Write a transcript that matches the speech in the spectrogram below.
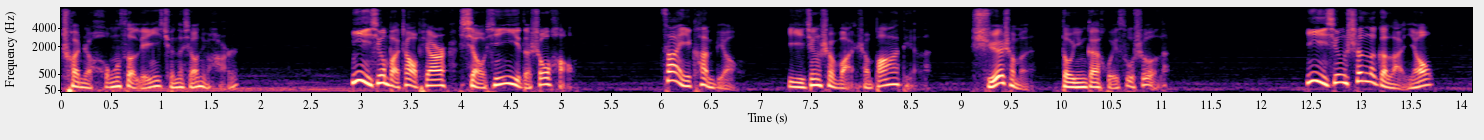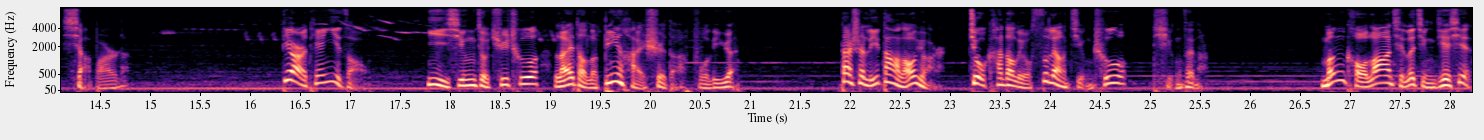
穿着红色连衣裙的小女孩。易星把照片小心翼翼地收好。再一看表，已经是晚上八点了，学生们都应该回宿舍了。易星伸了个懒腰，下班了。第二天一早，易星就驱车来到了滨海市的福利院，但是离大老远就看到了有四辆警车停在那儿，门口拉起了警戒线。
